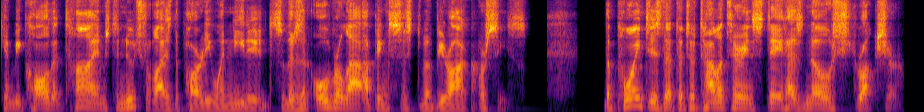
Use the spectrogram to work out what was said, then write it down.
can be called at times to neutralize the party when needed. So there's an overlapping system of bureaucracies. The point is that the totalitarian state has no structure.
